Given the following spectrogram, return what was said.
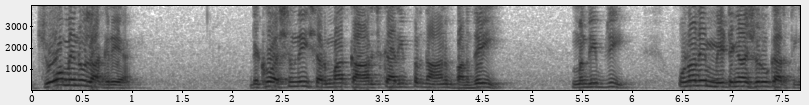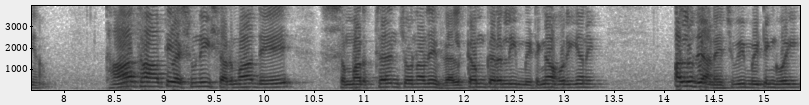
ਜੋ ਮੈਨੂੰ ਲੱਗ ਰਿਹਾ, ਦੇਖੋ ਅਸ਼ਵਨੀ ਸ਼ਰਮਾ ਕਾਰਜਕਾਰੀ ਪ੍ਰਧਾਨ ਬਣਦੇ ਹੀ, ਮਨਦੀਪ ਜੀ, ਉਹਨਾਂ ਨੇ ਮੀਟਿੰਗਾਂ ਸ਼ੁਰੂ ਕਰਤੀਆਂ। ਥਾਂ ਥਾਂ ਤੇ ਅਸ਼ਵਨੀ ਸ਼ਰਮਾ ਦੇ ਸਮਰਥਨ ਚ ਉਹਨਾਂ ਦੇ ਵੈਲਕਮ ਕਰਨ ਲਈ ਮੀਟਿੰਗਾਂ ਹੋ ਰਹੀਆਂ ਨੇ। ਆ ਲੁਧਿਆਣੇ 'ਚ ਵੀ ਮੀਟਿੰਗ ਹੋਈ।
